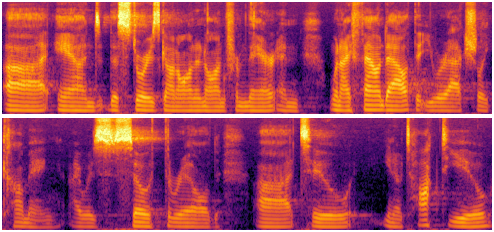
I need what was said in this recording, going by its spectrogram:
uh, and the story's gone on and on from there. And when I found out that you were actually coming, I was so thrilled uh, to you know talk to you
